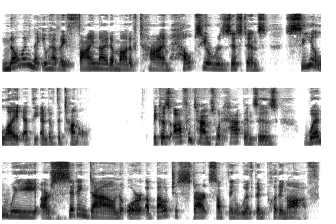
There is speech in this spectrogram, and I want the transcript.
knowing that you have a finite amount of time helps your resistance see a light at the end of the tunnel. Because oftentimes what happens is when we are sitting down or about to start something we've been putting off,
